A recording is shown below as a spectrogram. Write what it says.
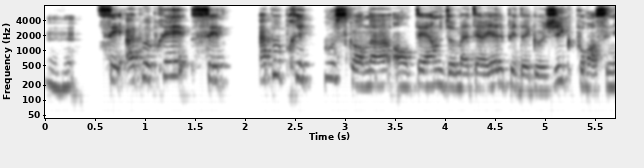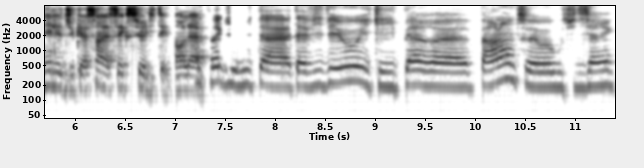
Mm-hmm. C'est à peu près, c'est à peu près tout ce qu'on a en termes de matériel pédagogique pour enseigner l'éducation à la sexualité. C'est vrai que j'ai vu ta, vidéo et qui est hyper euh, parlante, euh, où tu disais,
